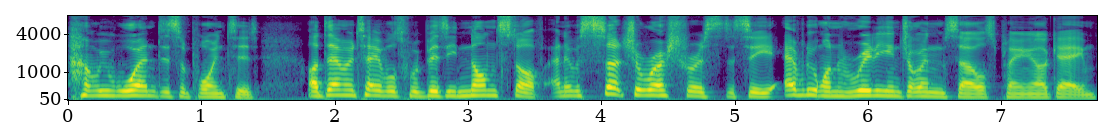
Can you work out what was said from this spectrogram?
And we weren't disappointed. Our demo tables were busy non stop, and it was such a rush for us to see everyone really enjoying themselves playing our game.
